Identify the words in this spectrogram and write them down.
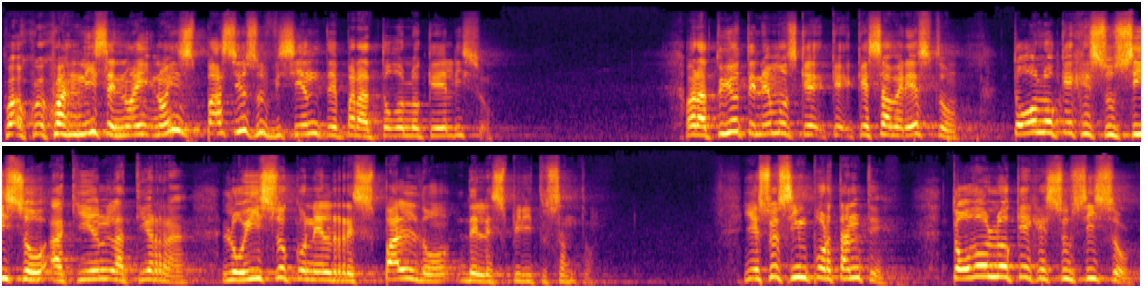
Juan, dice, no hay, no hay espacio suficiente para todo lo que él hizo. Ahora, tú y yo tenemos que saber esto todo lo que Jesús hizo aquí en la tierra, lo hizo con el respaldo del Espíritu Santo. Y eso es importante. Todo lo que Jesús hizo,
